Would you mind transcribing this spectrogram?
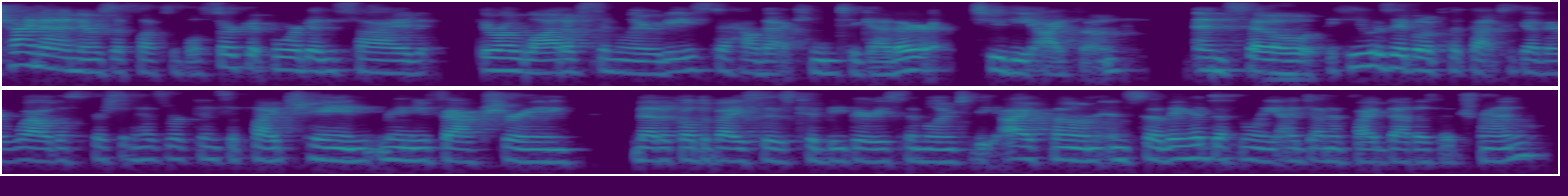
China and there was a flexible circuit board inside, there were a lot of similarities to how that came together to the iPhone. And so he was able to put that together. Wow, this person has worked in supply chain, manufacturing, medical devices could be very similar to the iPhone. And so they had definitely identified that as a trend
